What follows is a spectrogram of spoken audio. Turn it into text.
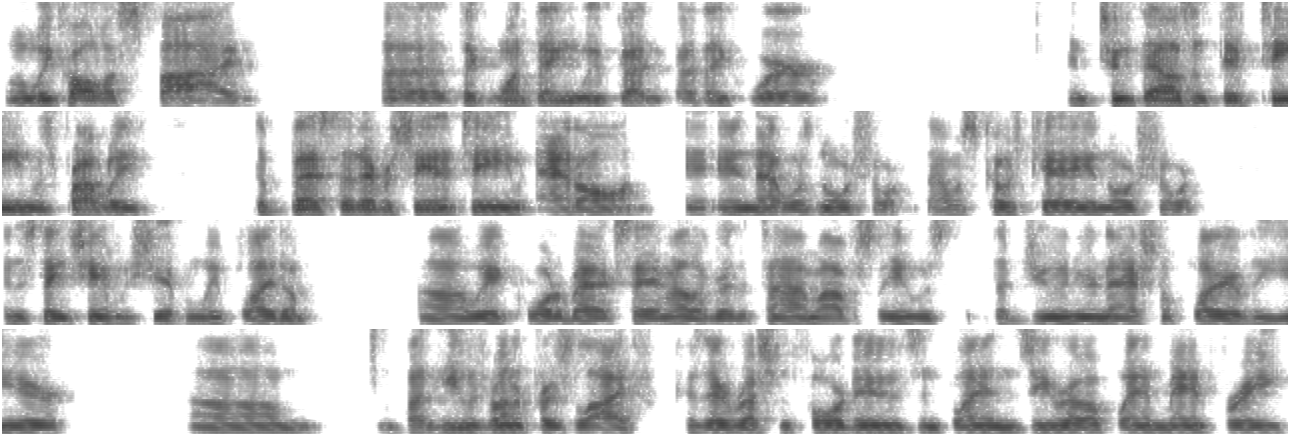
When we call a spy, uh, I think one thing we've got, I think where in 2015 was probably the best I'd ever seen a team add on, and that was North Shore. That was Coach K and North Shore in the state championship, and we played them. Uh, we had quarterback Sam Ehlinger at the time. Obviously, he was the junior national player of the year, um, but he was running for his life because they're rushing four dudes and playing zero, playing man free,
